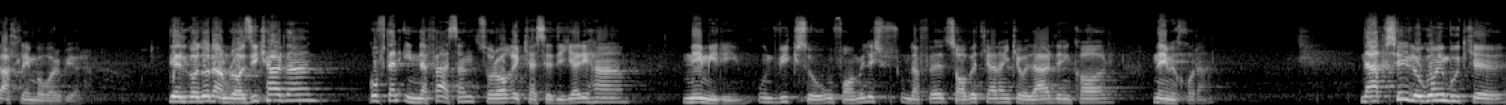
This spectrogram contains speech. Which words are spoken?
دخل این بابا رو بیارم. دلگادورم راضی کردن. گفتن این دفعه اصلا سراغ کس دیگری هم نمیریم. اون ویکس و اون فامیلش اون دفعه ثابت کردن که به درد این کار نمی‌خورن. نقشه لوگو این بود که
